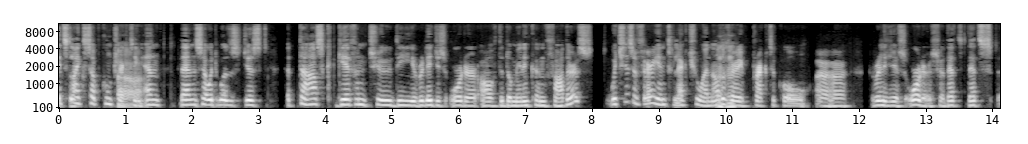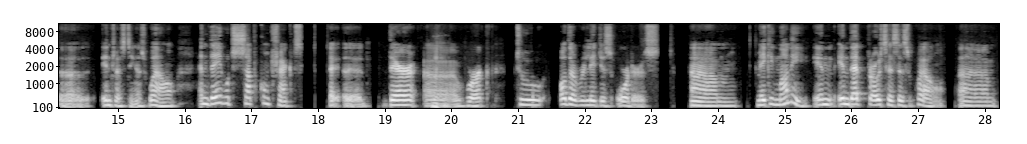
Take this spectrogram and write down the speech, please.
it's like subcontracting, uh. and then so it was just a task given to the religious order of the Dominican Fathers, which is a very intellectual and not mm-hmm. a very practical uh, religious order. So that's that's uh, interesting as well. And they would subcontract uh, uh their uh, mm-hmm. work to other religious orders, um, making money in in that process as well. Um,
